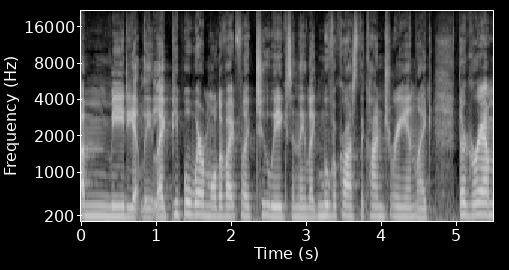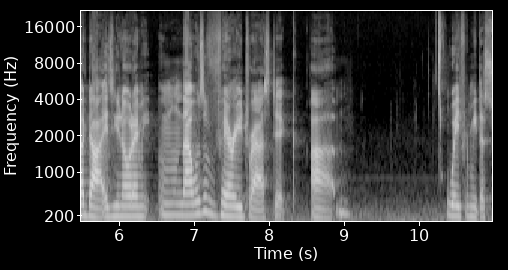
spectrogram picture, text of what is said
immediately. Like people wear Moldavite for like two weeks and they like move across the country and like their grandma dies. You know what I mean? Mm, that was a very drastic um, way for me to s-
